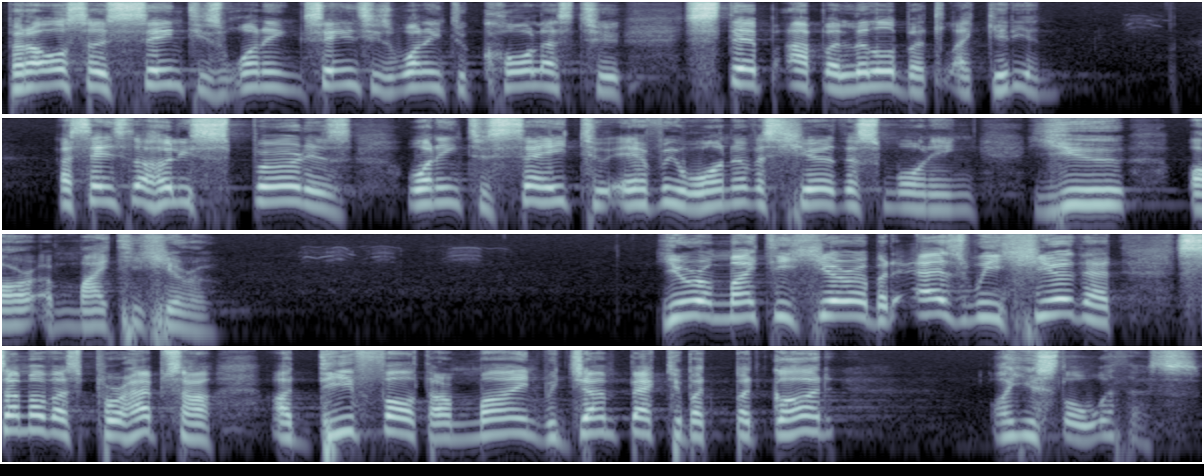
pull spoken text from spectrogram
But I also sense He's wanting, sense He's wanting to call us to step up a little bit like Gideon. I sense the Holy Spirit is wanting to say to every one of us here this morning, You are a mighty hero. You're a mighty hero, but as we hear that, some of us perhaps our, our default, our mind, we jump back to, but, but God, are you still with us?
